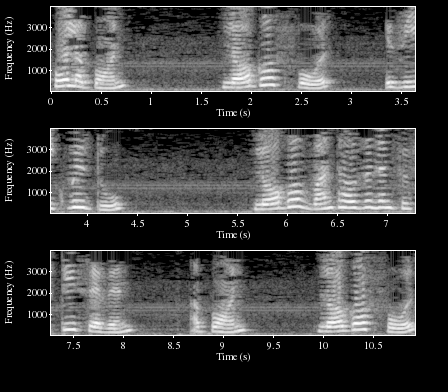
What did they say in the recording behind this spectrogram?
whole upon log of 4 is equal to log of 1057 upon log of 4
